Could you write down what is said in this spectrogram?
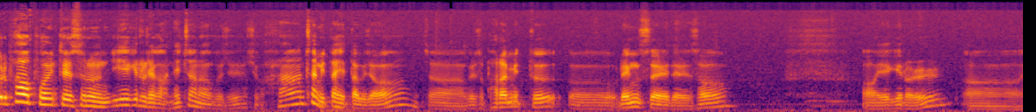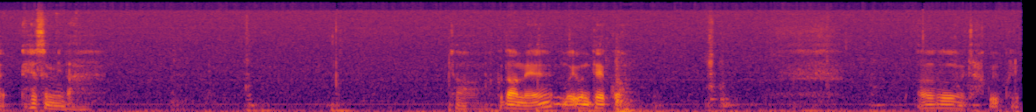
그리고 파워포인트에서는 이 얘기를 내가 안 했잖아, 그지? 지금 한참 있다 했다, 그죠? 자, 그래서 파라미터 어, 랭스에 대해서 어, 얘기를 어, 했습니다. 자, 그 다음에 뭐 이건 됐고. 어후, 자꾸 클릭.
